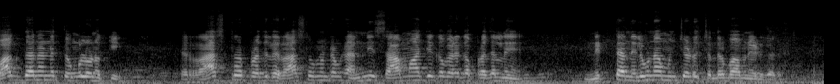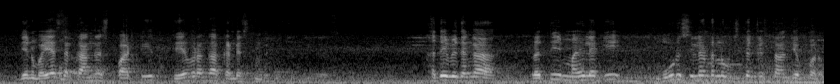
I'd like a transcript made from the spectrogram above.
వాగ్దానాన్ని తొంగలో నొక్కి రాష్ట్ర ప్రజలు రాష్ట్రంలో ఉన్నటువంటి అన్ని సామాజిక వర్గ ప్రజల్ని నిట్ట నిలువునా ముంచాడు చంద్రబాబు నాయుడు గారు. దీన్ని వైఎస్ఆర్ కాంగ్రెస్ పార్టీ తీవ్రంగా ఖండిస్తుంది. అదేవిధంగా ప్రతి మహిళకి మూడు సిలిండర్లు ఉచితంగా ఇస్తానని చెప్పారు.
